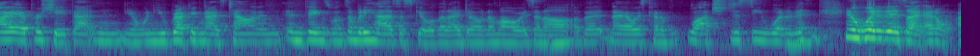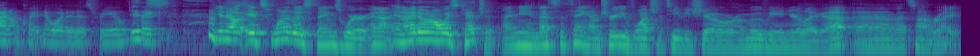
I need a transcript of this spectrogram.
I appreciate that. And, you know, when you recognize talent and, and things, when somebody has a skill that I don't, I'm always in awe of it. And I always kind of watch to see what it is, you know, what it is. I, I don't, I don't quite know what it is for you. It's like, you know, it's one of those things where, and I, and I don't always catch it. I mean, that's the thing. I'm sure you've watched a TV show or a movie, and you're like, ah, ah that's not right.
